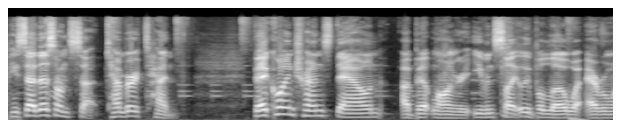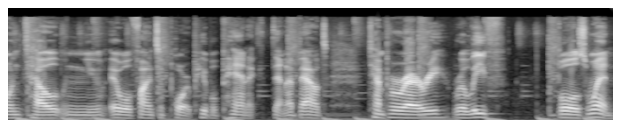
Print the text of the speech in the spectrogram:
He said this on September 10th. Bitcoin trends down a bit longer, even slightly below what everyone's telling you it will find support. People panic, then a bounce. Temporary relief, bulls win,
